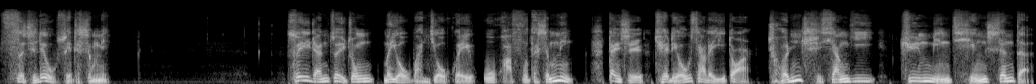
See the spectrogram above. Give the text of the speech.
四十六岁的生命。虽然最终没有挽救回吴华富的生命，但是却留下了一段唇齿相依、军民情深的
